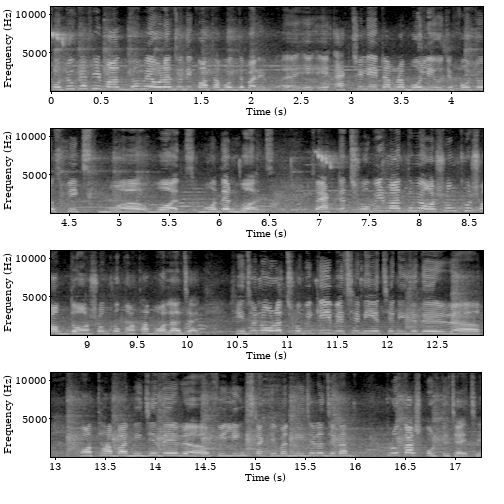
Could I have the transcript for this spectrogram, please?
ফটোগ্রাফির মাধ্যমে ওরা যদি কথা বলতে পারে অ্যাকচুয়ালি এটা আমরা বলিও যে photo speaks words more than words তো একটা ছবির মাধ্যমে অসংখ্য শব্দ অসংখ্য কথা বলা যায়। সেই জন্য ওরা ছবিকেই বেছে নিয়েছে নিজেদের কথা বা নিজেদের ফিলিংসটাকে বা নিজেরা যেটা প্রকাশ করতে চাইছে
